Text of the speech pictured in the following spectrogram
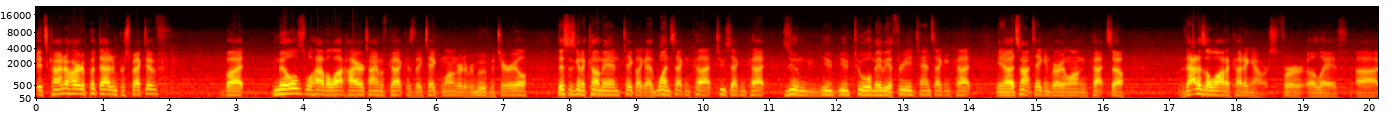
it's kind of hard to put that in perspective, but mills will have a lot higher time of cut because they take longer to remove material. This is going to come in, take like a one second cut, two second cut, zoom new, new tool, maybe a three, 10 second cut. You know, it's not taking very long to cut. So that is a lot of cutting hours for a lathe. Uh,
